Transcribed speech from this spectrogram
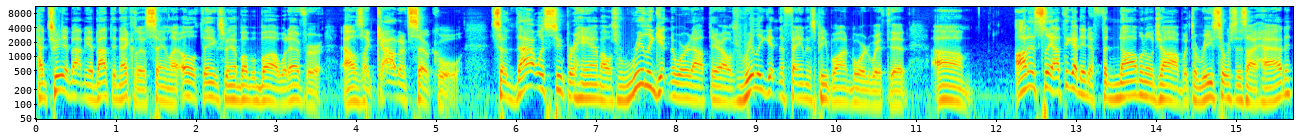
had tweeted about me about the necklace saying like oh thanks man blah blah blah whatever. And i was like god that's so cool. So that was super ham. I was really getting the word out there. I was really getting the famous people on board with it. Um honestly i think i did a phenomenal job with the resources i had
